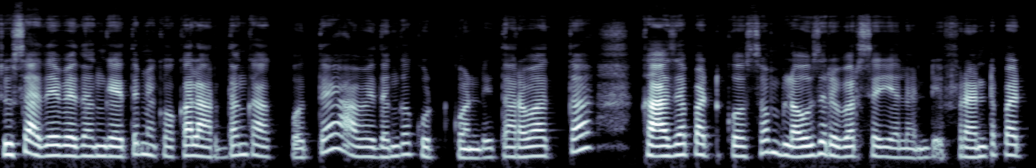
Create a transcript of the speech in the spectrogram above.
చూసి అదే విధంగా అయితే మీకు ఒకవేళ అర్థం కాకపోతే ఆ విధంగా కుట్టుకోండి. తర్వాత కాజా పట్టు కోసం బ్లౌజ్ రివర్స్ వేయాలండి. ఫ్రంట్ పట్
